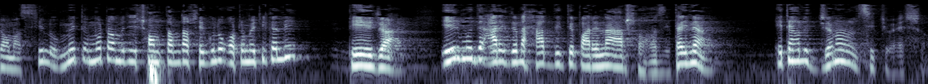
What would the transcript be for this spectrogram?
জমা ছিল মোটামুটি সন্তানরা সেগুলো অটোমেটিক্যালি পেয়ে যায়। এর মধ্যে আরেকজনে হাত দিতে পারে না আর সহজে, তাই না? এটা হলো জেনারেল সিচুয়েশন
